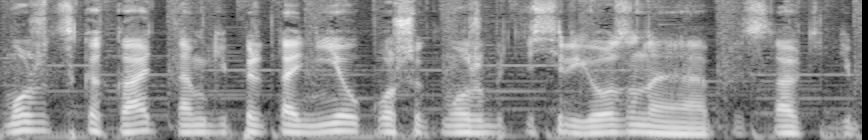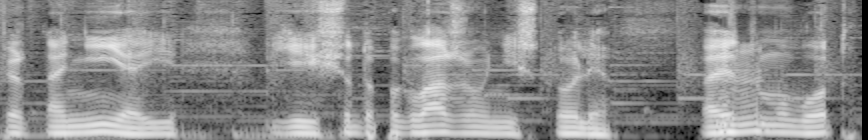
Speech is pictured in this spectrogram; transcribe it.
может скакать, там гипертония у кошек может быть и серьезная. Представьте, гипертония и ей еще до поглаживаний, что ли. Поэтому mm-hmm. вот.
